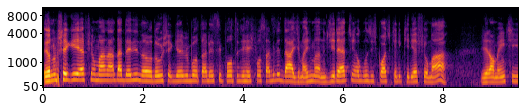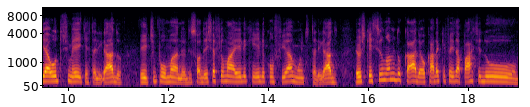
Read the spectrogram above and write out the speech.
Eu não cheguei a filmar nada dele, não. Não cheguei a me botar nesse ponto de responsabilidade. Mas, mano, direto em alguns esportes que ele queria filmar, geralmente ia outros makers, tá ligado? E, tipo, mano, ele só deixa filmar ele quem ele confia muito, tá ligado? Eu esqueci o nome do cara. É o cara que fez a parte do.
